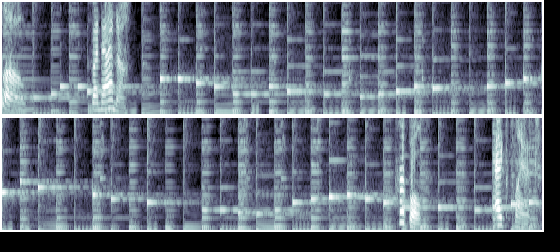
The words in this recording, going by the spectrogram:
Yellow. Banana. Purple. Eggplant.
